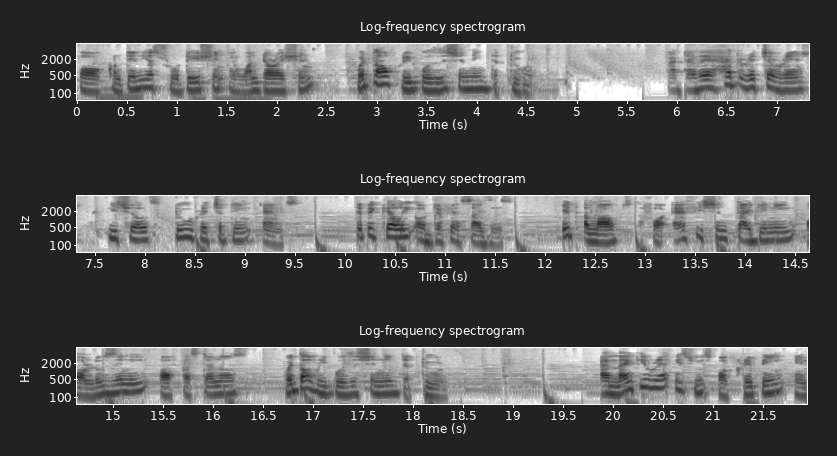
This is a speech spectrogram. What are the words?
for continuous rotation in one direction without repositioning the tool. A double head ratchet wrench features two ratcheting ends typically of different sizes. It allows for efficient tightening or loosening of fasteners without repositioning the tool. A wrench is used for gripping and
